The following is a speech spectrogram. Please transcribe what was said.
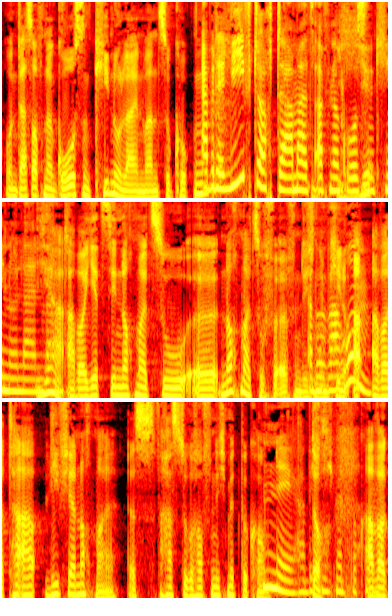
und das auf einer großen Kinoleinwand zu gucken. Aber der lief doch damals auf einer großen Ja, Kinoleinwand. ja, aber jetzt den nochmal zu, äh, noch mal zu veröffentlichen Aber im Kino. warum? A Avatar lief ja nochmal. Das hast du hoffentlich mitbekommen. Nee, habe ich Doch. nicht mitbekommen. Aber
